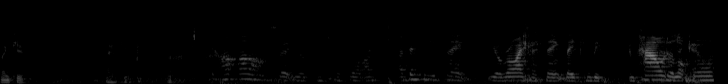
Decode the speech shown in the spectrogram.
Thank you. Thank you. Yeah, I'll answer your question as well. I, I definitely think you're right. I think they can be empowered a lot more.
